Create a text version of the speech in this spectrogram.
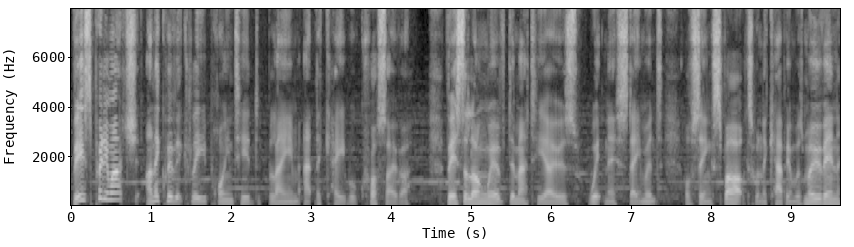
This pretty much unequivocally pointed blame at the cable crossover. This, along with DiMatteo's witness statement of seeing sparks when the cabin was moving,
